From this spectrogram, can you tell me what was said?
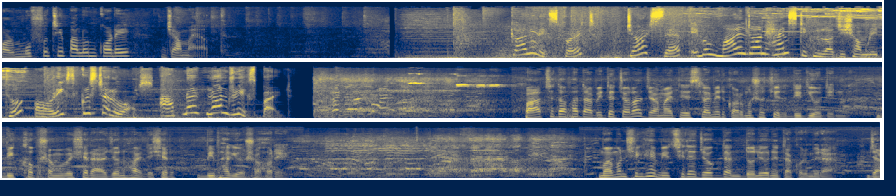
কর্মসূচি পালন করে জামায়াত। কালার এক্সপার্ট জর্জ স্যাপ এবং মাইল্ড অন হ্যান্ডস টেকনোলজি সমৃদ্ধ অরিক্স ক্রিস্টাল ওয়াশ, আপনার লন্ড্রি এক্সপার্ট। পাঁচ দফা দাবিতে চলা জামায়াতে ইসলামীর কর্মসূচির দ্বিতীয় দিন। বিক্ষোভ সমাবেশের আয়োজন হয় দেশের বিভাগীয় শহরে। ময়মনসিংহে মিছিলে যোগ দেন দলীয় নেতাকর্মীরা, যা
